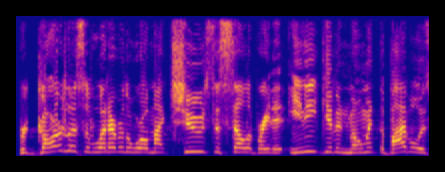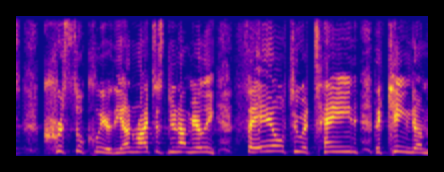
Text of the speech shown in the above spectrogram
Regardless of whatever the world might choose to celebrate at any given moment, the Bible is crystal clear. The unrighteous do not merely fail to attain the kingdom,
